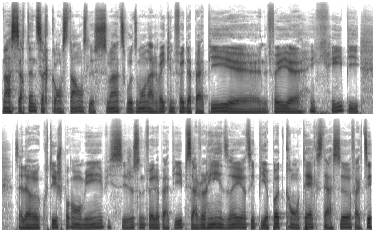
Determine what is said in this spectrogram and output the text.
dans certaines circonstances, souvent, tu vois du monde arriver avec une feuille de papier, euh, une feuille euh, écrite, puis ça leur a coûté je sais pas combien, puis c'est juste une feuille de papier, puis ça veut rien dire, puis il n'y a pas de contexte à ça. Fait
